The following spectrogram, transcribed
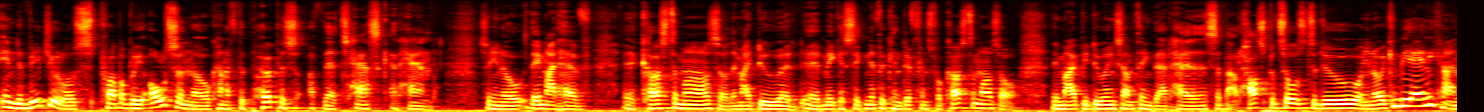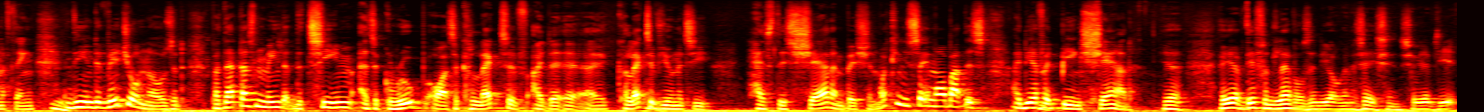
individuals probably also know kind of the purpose of their task at hand. So you know they might have uh, customers, or they might do a, uh, make a significant difference for customers, or they might be doing something that has about hospitals to do, or you know it can be any kind of thing. And the individual knows it, but that doesn't mean that the team, as a group or as a collective, uh, a collective unity, has this shared ambition. What can you say more about this idea of it being shared? Yeah, and you have different levels in the organization. So you have the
